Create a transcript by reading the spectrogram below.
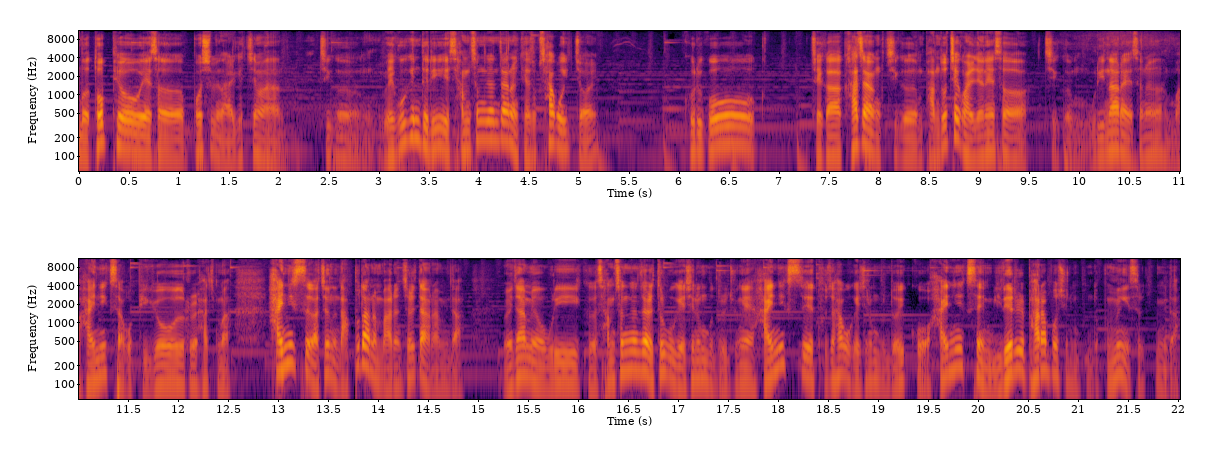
뭐 도표에서 보시면 알겠지만 지금 외국인들이 삼성전자는 계속 사고 있죠. 그리고 제가 가장 지금 반도체 관련해서 지금 우리나라에서는 뭐 하이닉스하고 비교를 하지만 하이닉스가 저는 나쁘다는 말은 절대 안 합니다. 왜냐하면 우리 그 삼성전자를 들고 계시는 분들 중에 하이닉스에 투자하고 계시는 분도 있고 하이닉스의 미래를 바라보시는 분도 분명히 있을 겁니다.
